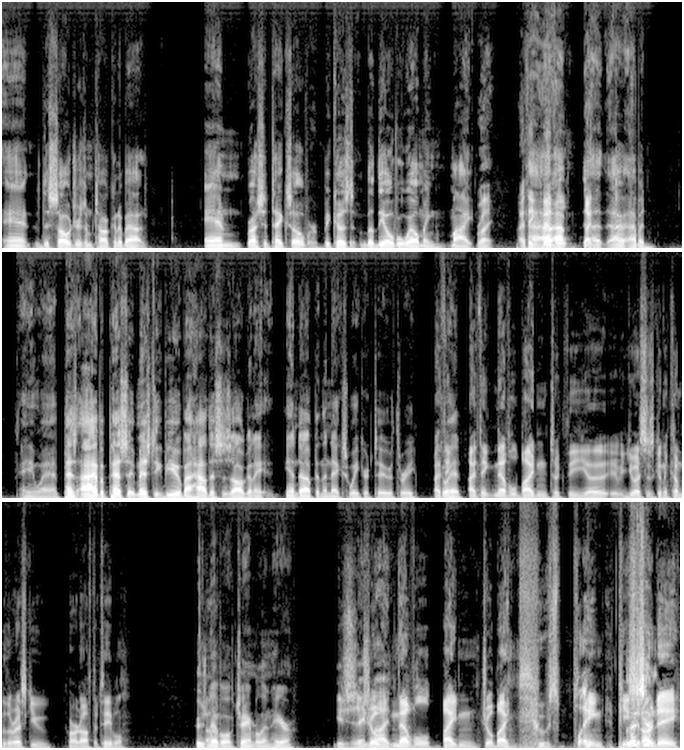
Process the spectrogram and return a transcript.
and the soldiers I'm talking about. And Russia takes over because of the overwhelming might. right. I think I, Neville. I, I, I have a anyway. I, have a pessimistic view about how this is all going to end up in the next week or two or three. I Go think ahead. I think Neville Biden took the uh, U.S. is going to come to the rescue card off the table. Who's Neville Chamberlain here? He's saying Joe Biden. Neville Biden, Joe Biden, who's playing peace in our day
